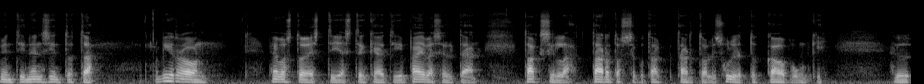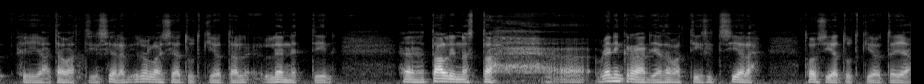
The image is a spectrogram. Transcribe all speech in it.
mentiin ensin tota, Viroon, neuvosto esti ja sitten käytiin päiväseltään taksilla Tartossa, kun Tarto oli suljettu kaupunki. Ja tavattiin siellä erilaisia tutkijoita, lennettiin Tallinnasta Leningradia, tavattiin sitten siellä toisia tutkijoita, ja,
